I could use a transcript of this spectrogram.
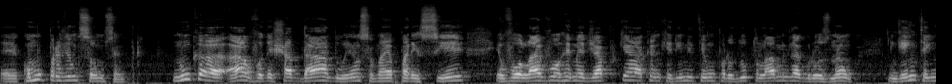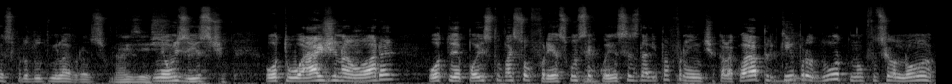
uh, como prevenção sempre. Nunca, ah, vou deixar dar, a doença vai aparecer, eu vou lá e vou remediar porque a Canquerini tem um produto lá milagroso. Não, ninguém tem esse produto milagroso. Não existe. Não existe. Ou tu age na hora outro depois tu vai sofrer as consequências dali para frente. Aquela coisa, ah, apliquei o produto, não funcionou.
